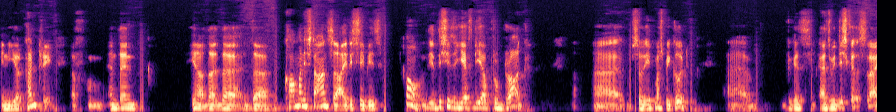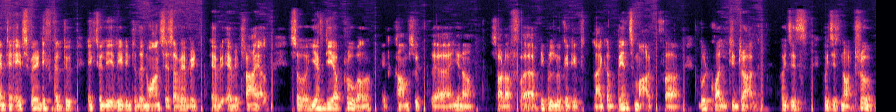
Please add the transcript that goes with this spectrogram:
in your country? And then you know, the, the, the commonest answer I receive is, oh, this is a FDA approved drug. Uh, so it must be good. Uh, because as we discussed, right, it's very difficult to actually read into the nuances of every every every trial. So FDA approval, it comes with uh, you know sort of uh, people look at it like a benchmark for good quality drug, which is which is not true,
